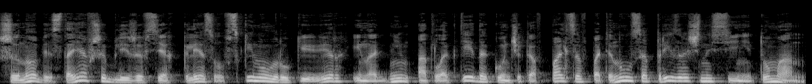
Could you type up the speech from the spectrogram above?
Шиноби, стоявший ближе всех к лесу, вскинул руки вверх, и над ним от локтей до кончиков пальцев потянулся призрачный синий туман.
